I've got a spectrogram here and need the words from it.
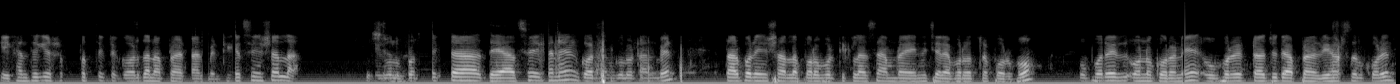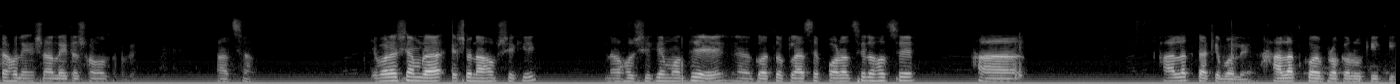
এখান থেকে প্রত্যেকটা গর্দান আপনারা টানবেন ঠিক আছে ইনশাল্লাহ? এগুলো প্রত্যেকটা দেয়া আছে এখানে গর্দানগুলো টানবেন। তারপরে ইনশাআল্লাহ পরবর্তী ক্লাসে আমরা এই নিচের আবারতটা পড়ব। উপরের অনুকরণে উপরেরটা যদি আপনারা রিহার্সাল করেন তাহলে ইনশাআল্লাহ এটা সহজ হবে। আচ্ছা। এবার আসি আমরা এসো নাহব শিখি। নাহব শিখের মধ্যে গত ক্লাসে পড়া ছিল হচ্ছে আহ, হালাত কাকে বলে? হালাত কয় প্রকার ও কি কি?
